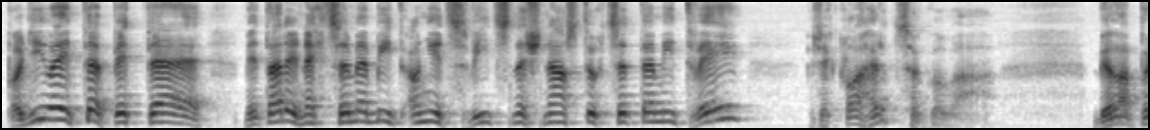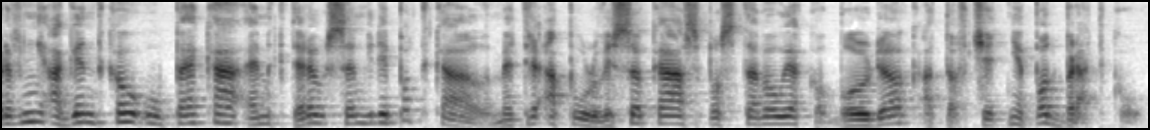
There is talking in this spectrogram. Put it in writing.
Podívejte, Pité, my tady nechceme být o nic víc, než nás tu chcete mít vy, řekla Hercogová. Byla první agentkou UPKM, kterou jsem kdy potkal, metr a půl vysoká s postavou jako bulldog a to včetně podbratku.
